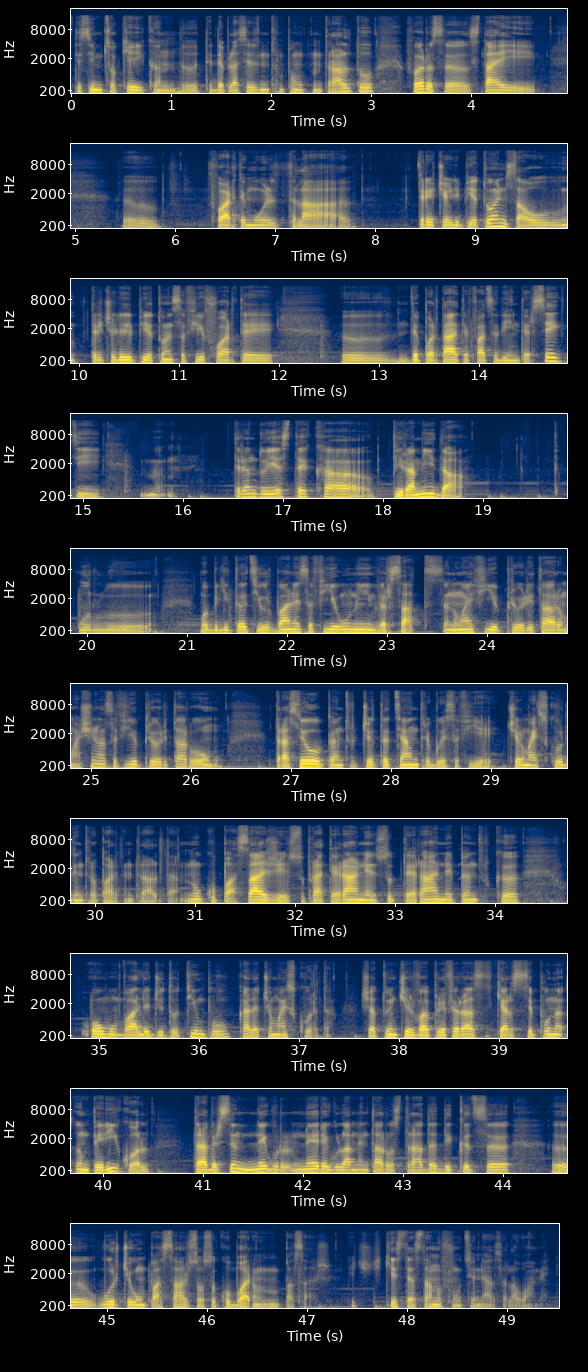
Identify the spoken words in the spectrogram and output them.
te simți ok când te deplasezi într-un punct într-altul, fără să stai uh, foarte mult la trecere de pietoni sau trecerile de pietoni să fie foarte uh, depărtate față de intersecții. Trendul este ca piramida ur- mobilității urbane să fie unul inversat, să nu mai fie prioritară mașina, să fie prioritar omul. Traseul pentru cetățean trebuie să fie cel mai scurt dintr-o parte într-alta, nu cu pasaje supraterane, subterane, pentru că omul va alege tot timpul calea cea mai scurtă. Și atunci el va prefera chiar să se pună în pericol, traversând neregulamentar o stradă, decât să uh, urce un pasaj sau să coboare un pasaj. Deci chestia asta nu funcționează la oameni.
